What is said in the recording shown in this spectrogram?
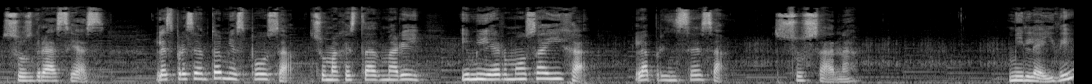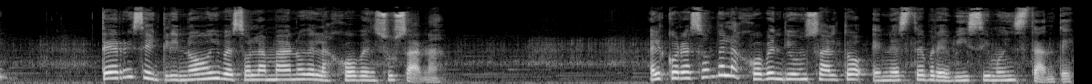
sus gracias. Les presento a mi esposa, Su Majestad Marie, y mi hermosa hija, la princesa Susana. ¿Mi lady? Terry se inclinó y besó la mano de la joven Susana. El corazón de la joven dio un salto en este brevísimo instante.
